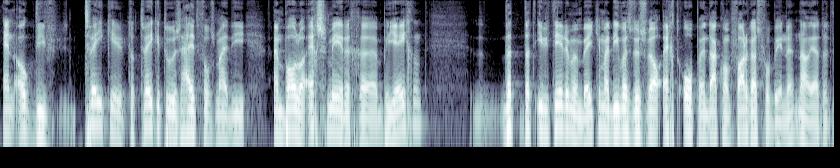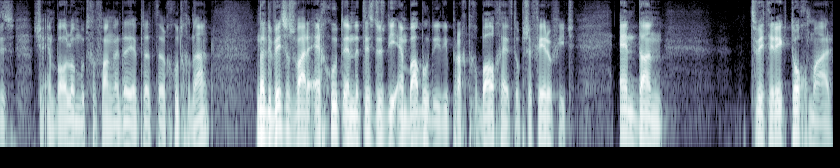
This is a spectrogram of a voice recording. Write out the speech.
En ook die twee keer, tot twee keer toe is hij het volgens mij die Embolo echt smerig eh, bejegend dat, dat irriteerde me een beetje, maar die was dus wel echt op en daar kwam Vargas voor binnen. Nou ja, dat is, als je Embolo moet vervangen, dan heb je dat eh, goed gedaan. Maar de wissels waren echt goed en het is dus die Mbabu die die prachtige bal geeft op Seferovic. En dan twitter ik toch maar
